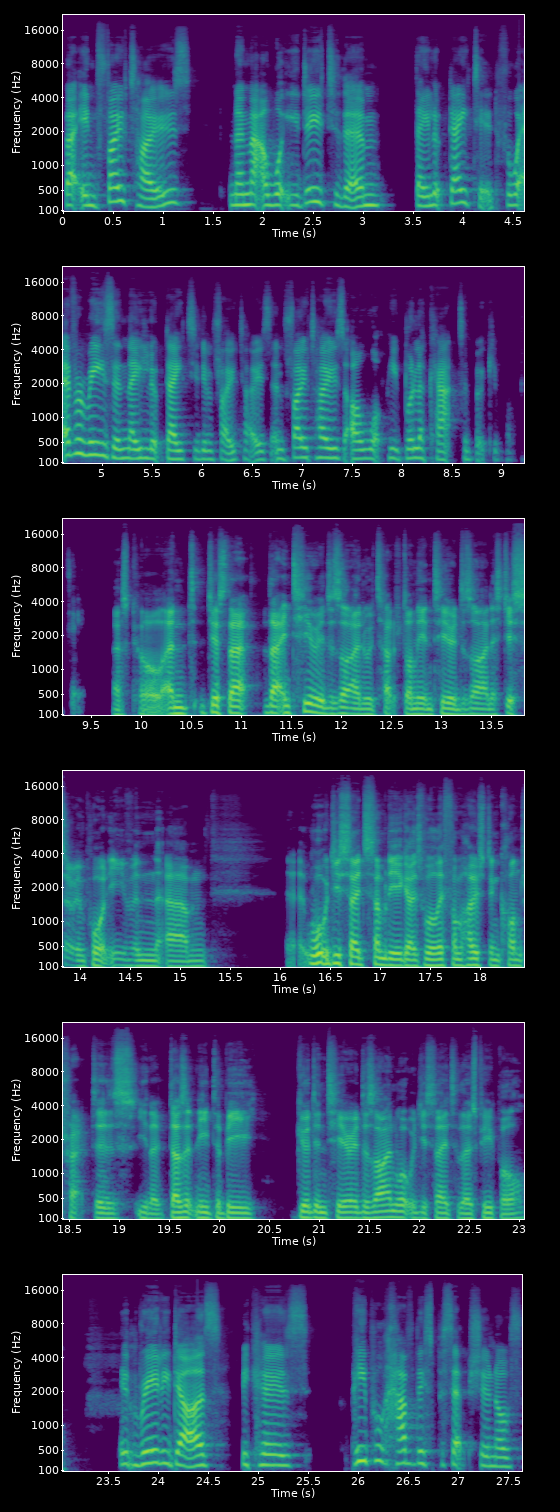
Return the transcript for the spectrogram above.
But in photos, no matter what you do to them, they look dated. For whatever reason, they look dated in photos. And photos are what people look at to book your property. That's cool. And just that that interior design, we touched on the interior design. It's just so important. Even um, uh, what would you say to somebody who goes, "Well, if I'm hosting contractors, you know, does it need to be good interior design?" What would you say to those people? It really does because people have this perception of,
